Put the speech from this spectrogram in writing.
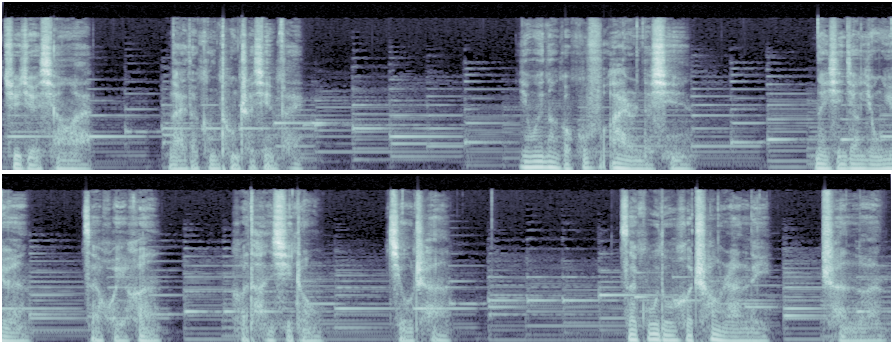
拒绝相爱来得更痛彻心扉。因为那个辜负爱人的心，内心将永远在悔恨和叹息中纠缠，在孤独和怅然里沉沦。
